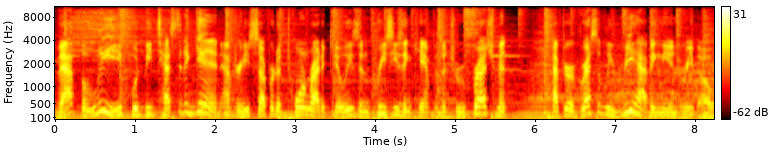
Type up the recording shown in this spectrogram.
That belief would be tested again after he suffered a torn right Achilles in preseason camp as a true freshman. After aggressively rehabbing the injury, though,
